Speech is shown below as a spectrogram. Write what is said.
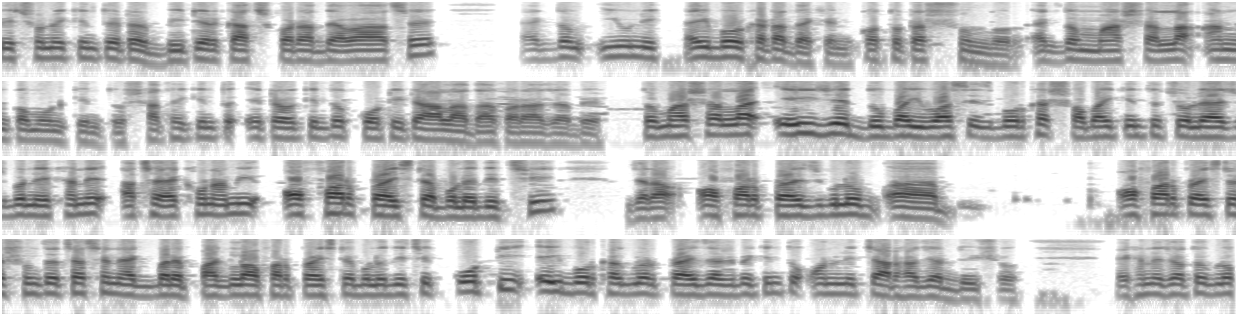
পেছনে কিন্তু এটার বিটের কাজ করা দেওয়া আছে। একদম ইউনিক এই বোরখাটা দেখেন কতটা সুন্দর। একদম মার্শাল্লাহ আনকমন কিন্তু। সাথে কিন্তু এটাও কিন্তু কোটিটা আলাদা করা যাবে। তো মার্শাল্লাহ এই যে দুবাই ওয়াসিস বোরখা, সবাই কিন্তু চলে আসবেন এখানে। আচ্ছা এখন আমি অফার প্রাইসটা বলে দিচ্ছি। যারা অফার প্রাইসগুলো অফার প্রাইসটা শুনতে চাচ্ছেন? একবারে পাগলা অফার প্রাইসটা বলে দিচ্ছি। কোটি এই বোরখাগুলোর প্রাইস আসবে কিন্তু অনলি চার হাজার দুইশো। এখানে যতগুলো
